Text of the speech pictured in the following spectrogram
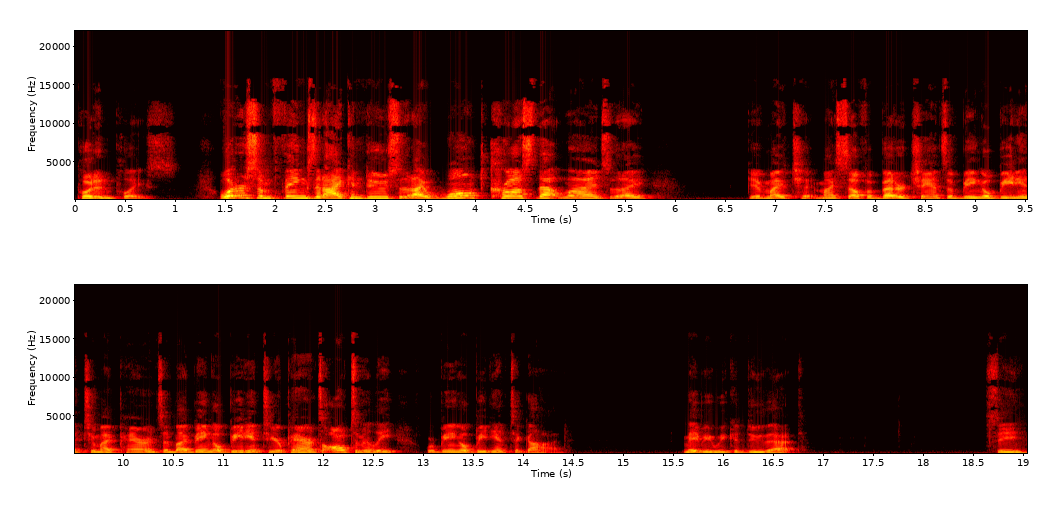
put in place? What are some things that I can do so that I won't cross that line so that I give my myself a better chance of being obedient to my parents and by being obedient to your parents ultimately we're being obedient to God. Maybe we could do that. See,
